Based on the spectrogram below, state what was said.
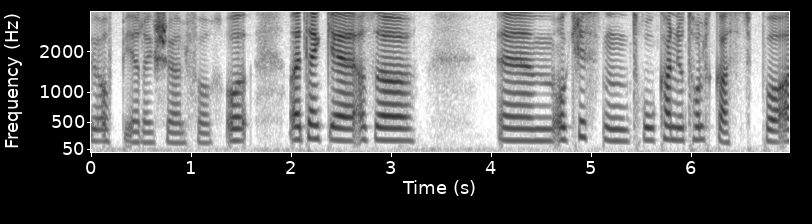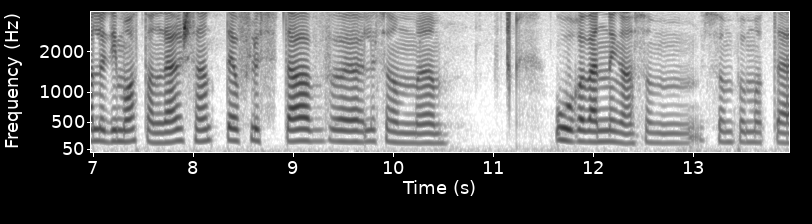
Du oppgir deg sjøl for og, og jeg tenker, altså um, Og kristen tro kan jo tolkes på alle de måtene der, ikke sant? Det å fluste av uh, liksom uh, ord og vendinger som, som på en måte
